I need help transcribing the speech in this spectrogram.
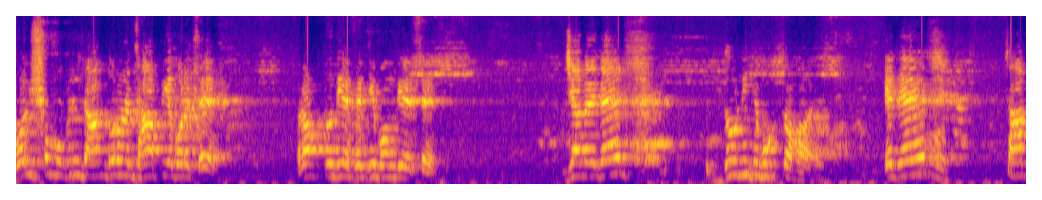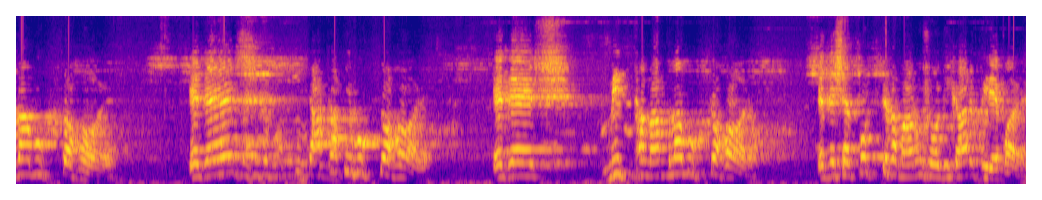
বৈষম্য বিরুদ্ধে আন্দোলনে ঝাঁপিয়ে পড়েছে রক্ত দিয়েছে জীবন দিয়েছে। যেন এদেশ দুর্নীতি মুক্ত হয়। এদেশ চাঁদা মুক্ত হয়। এদেশ ডাকাতি মুক্ত হয়। এদেশ মিথ্যা মামলা মুক্ত হয় এদেশের প্রত্যেকটা মানুষ অধিকার ফিরে পায়।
